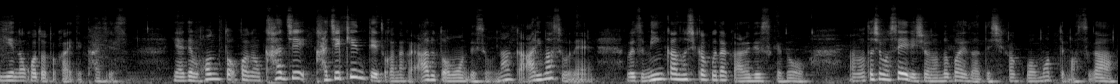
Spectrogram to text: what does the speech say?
家のことと書いて家事です。いやでも本当この家事家事検定とかなんかあると思うんですよ。なんかありますよね。別に民間の資格だからあれですけどあの私も整理収納アドバイザーって資格を持ってますが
